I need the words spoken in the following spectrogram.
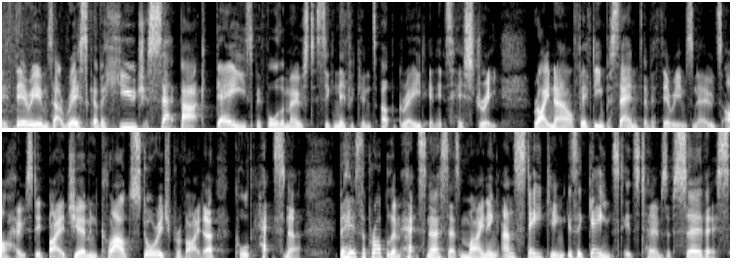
Ethereum's at risk of a huge setback days before the most significant upgrade in its history. Right now, 15% of Ethereum's nodes are hosted by a German cloud storage provider called Hetzner. But here's the problem Hetzner says mining and staking is against its terms of service.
